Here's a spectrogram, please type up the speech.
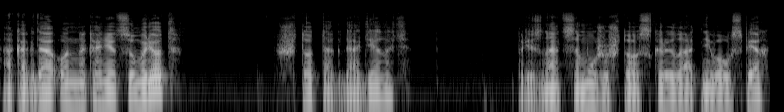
А когда он наконец умрет, что тогда делать? Признаться мужу, что скрыла от него успех,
